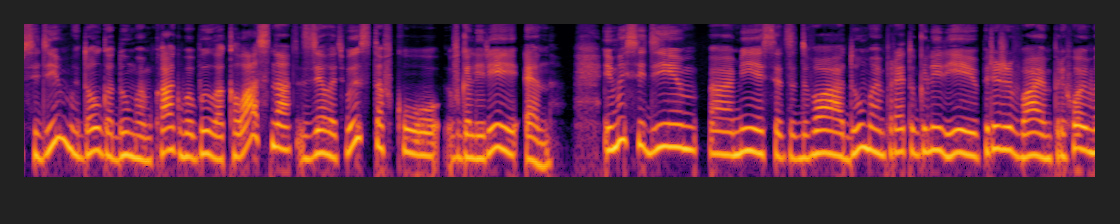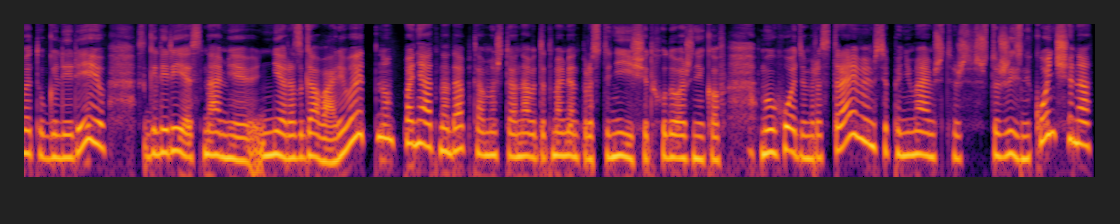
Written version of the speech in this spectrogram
сидим, мы долго думаем, как бы было классно сделать выставку в галерее N И мы сидим а, месяц, два, думаем про эту галерею, переживаем, приходим в эту галерею, с галереей с нами не разговаривает, ну, понятно, да, потому что она в этот момент просто не ищет художников. Мы уходим, расстраиваемся, понимаем, что, что жизнь кончена,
